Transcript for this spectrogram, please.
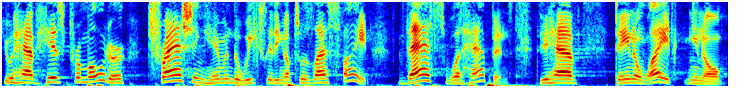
You have his promoter trashing him in the weeks leading up to his last fight. That's what happens. You have Dana White, you know.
